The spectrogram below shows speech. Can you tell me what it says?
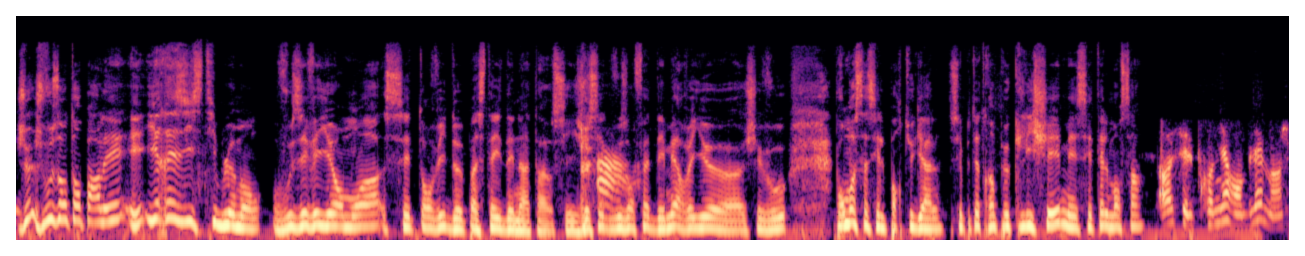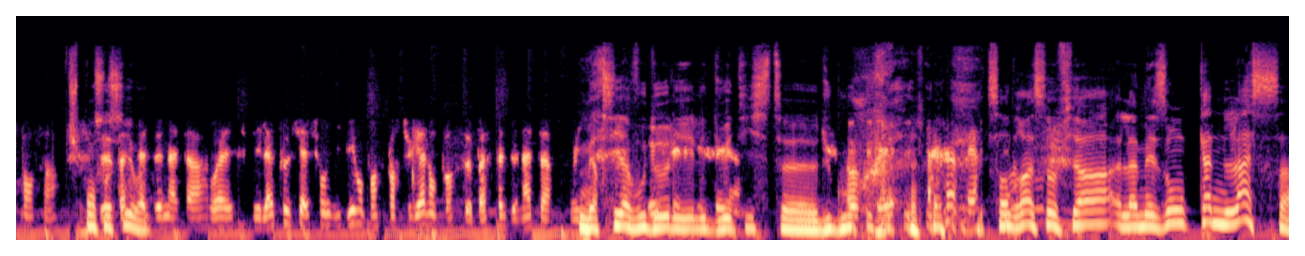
je, je vous entends parler et irrésistiblement, vous éveillez en moi cette envie de pastel de nata aussi. Je sais que vous en faites des merveilleux euh, chez vous. Pour moi, ça c'est le Portugal. C'est peut-être un peu cliché, mais c'est tellement ça. Oh, c'est le premier emblème, hein, je pense. Hein. Je pense le aussi. pastel ouais. de nata. Ouais, c'est l'association d'idées. On pense Portugal, on pense pastel de nata. Oui. Merci à vous Et deux, les, les duettistes euh, du goût. Sandra, beaucoup. Sophia, la maison Canelas.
